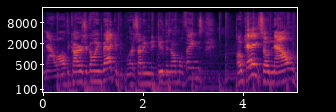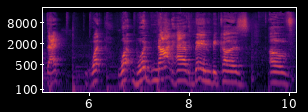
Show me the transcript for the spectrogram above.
now all the cars are going back and people are starting to do the normal things. Okay, so now that what what would not have been because of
